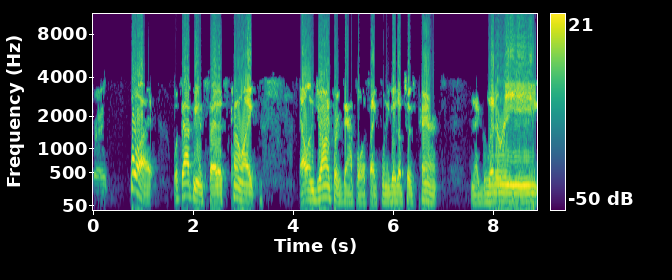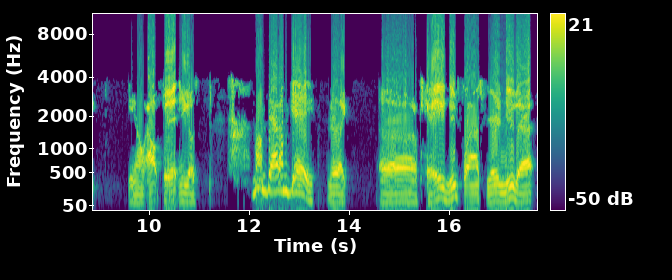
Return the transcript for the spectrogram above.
right. But with that being said, it's kind of like Elton John, for example. It's like when he goes up to his parents in a glittery, you know, outfit, and he goes, "Mom, Dad, I'm gay," and they're like, uh, "Okay, newsflash, we already knew that.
